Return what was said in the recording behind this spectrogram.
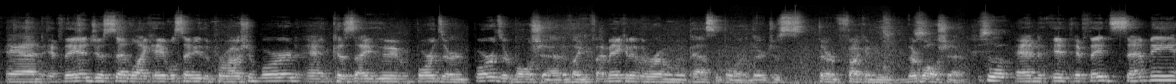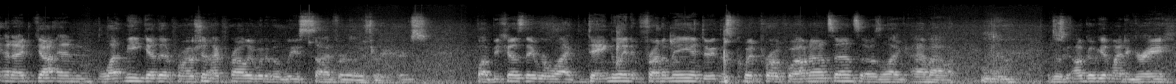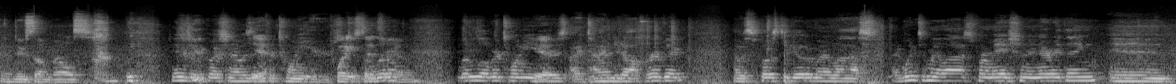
and if they had just said like, "Hey, we'll send you the promotion board," and because I, I mean, boards are boards are bullshit. If like if I make it in the room, I'm gonna pass the board. They're just they're fucking they're bullshit. So And if, if they'd sent me and I'd gotten let me get that promotion, I probably would have at least signed for another three years. But because they were like dangling in front of me and doing this quid pro quo nonsense, I was like, I'm out. you know, I'll just I'll go get my degree and do something else. to answer your question, I was Yeah. in for 20 years. 20 Just a little, yeah. Little over 20 Yeah. years. I timed it out perfect. I was supposed to go to my last. I went to my last formation and everything, and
